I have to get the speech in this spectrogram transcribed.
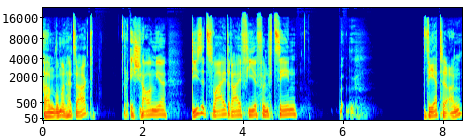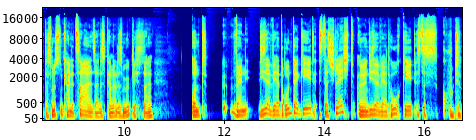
ähm, wo man halt sagt, ich schaue mir diese zwei, drei, vier, fünf, zehn Werte an. Das müssen keine Zahlen sein, das kann alles Mögliche sein. Und wenn dieser Wert runtergeht, ist das schlecht. Und wenn dieser Wert hochgeht, ist das gut.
